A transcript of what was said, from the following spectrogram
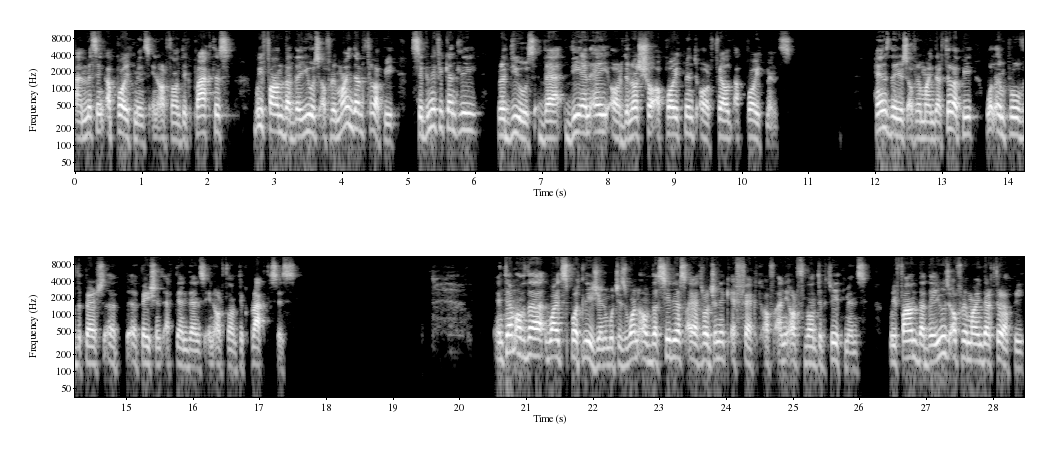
and missing appointments in orthodontic practice, we found that the use of reminder therapy significantly reduced the DNA or the no-show appointment or failed appointments. Hence, the use of reminder therapy will improve the uh, patient attendance in orthodontic practices. In terms of the white spot lesion, which is one of the serious iatrogenic effect of any orthodontic treatments, we found that the use of reminder therapy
